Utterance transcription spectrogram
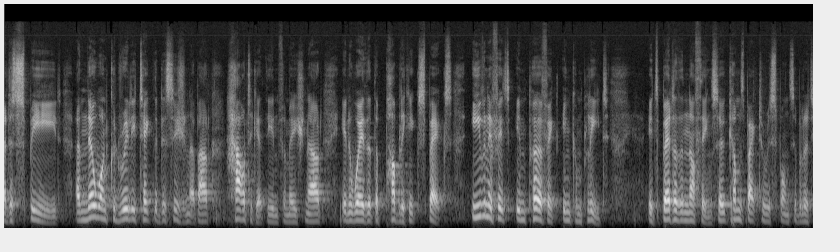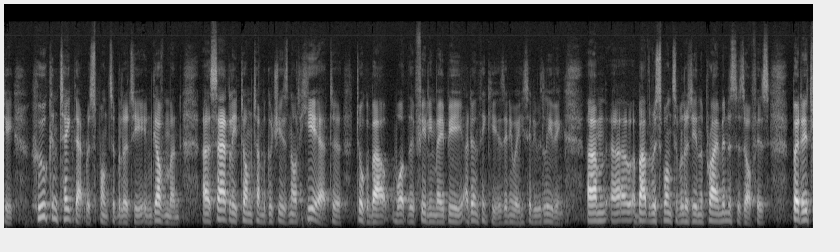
at a speed, and no one could really take the decision about how to get the information out in a way that the public expects, even if it's imperfect, incomplete. It's better than nothing. So it comes back to responsibility. Who can take that responsibility in government? Uh, sadly, Tom Tamaguchi is not here to talk about what the feeling may be. I don't think he is anyway. He said he was leaving. Um, uh, about the responsibility in the Prime Minister's office. But it's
